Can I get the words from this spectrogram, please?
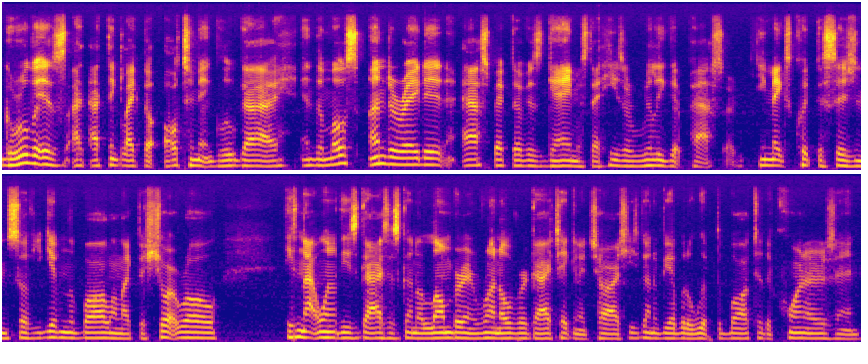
Garuba is, I, I, think, like the ultimate glue guy. And the most underrated aspect of his game is that he's a really good passer. He makes quick decisions. So if you give him the ball on like the short roll, he's not one of these guys that's going to lumber and run over a guy taking a charge. He's going to be able to whip the ball to the corners and,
